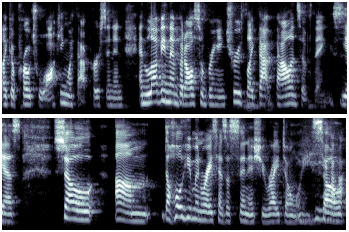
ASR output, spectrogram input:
like approach walking with that person and and loving them but also bringing truth like that balance of things Yes. So um the whole human race has a sin issue, right? Don't we? So Yeah.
